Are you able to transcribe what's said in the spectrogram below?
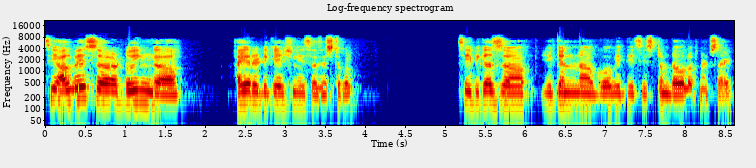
see always uh, doing uh, higher education is suggestible. See because uh, you can uh, go with the system development side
